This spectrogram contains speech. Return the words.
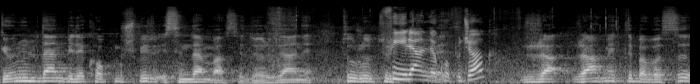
gönülden bile kopmuş bir isimden bahsediyoruz. Yani Tuğrul Türk Fiilen de Evet. kopacak. Ra- rahmetli babası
